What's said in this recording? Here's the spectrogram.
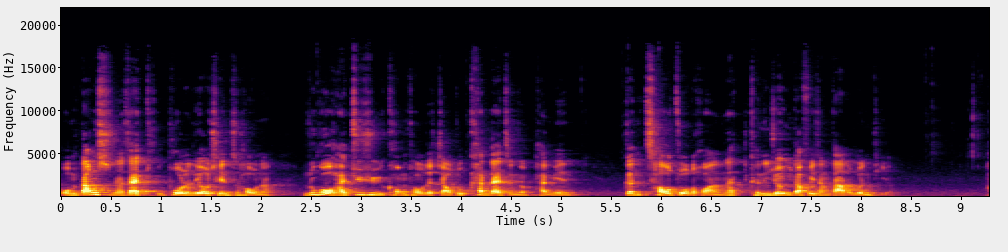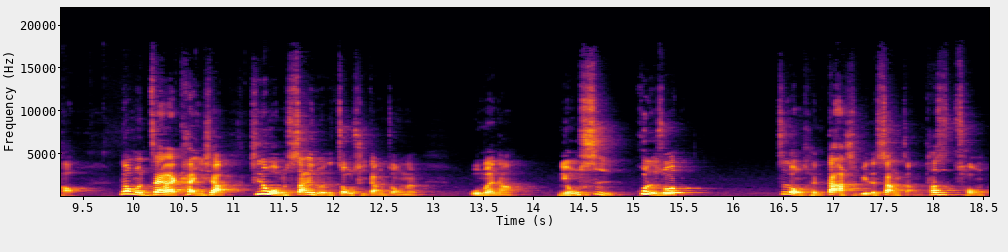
我们当时呢，在突破了六千之后呢，如果我还继续空头的角度看待整个盘面。跟操作的话呢，那肯定就会遇到非常大的问题了。好，那我们再来看一下，其实我们上一轮的周期当中呢，我们啊牛市或者说这种很大级别的上涨，它是从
